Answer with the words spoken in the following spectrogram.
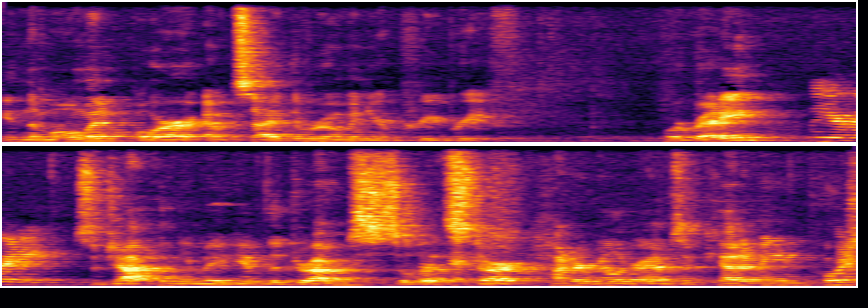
in the moment or outside the room in your pre-brief. We're ready? We are ready. So Jacqueline, you may give the drugs. So let's start 100 milligrams of ketamine. Push,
